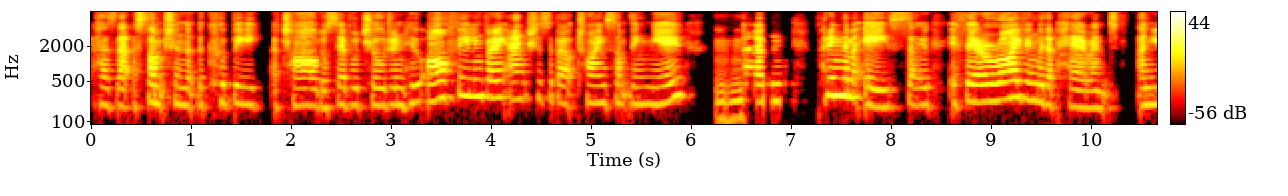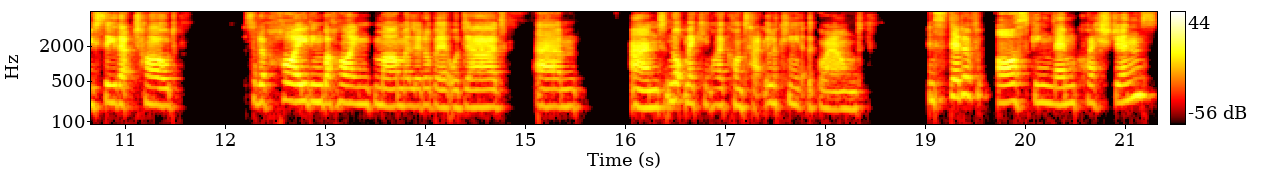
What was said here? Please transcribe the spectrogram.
has that assumption that there could be a child or several children who are feeling very anxious about trying something new mm-hmm. um, putting them at ease so if they're arriving with a parent and you see that child sort of hiding behind mum a little bit or dad um, and not making eye contact looking at the ground instead of asking them questions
